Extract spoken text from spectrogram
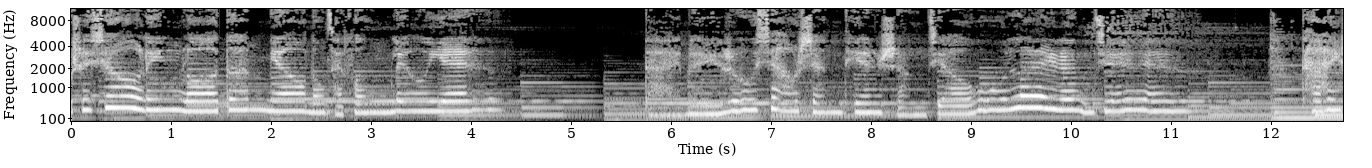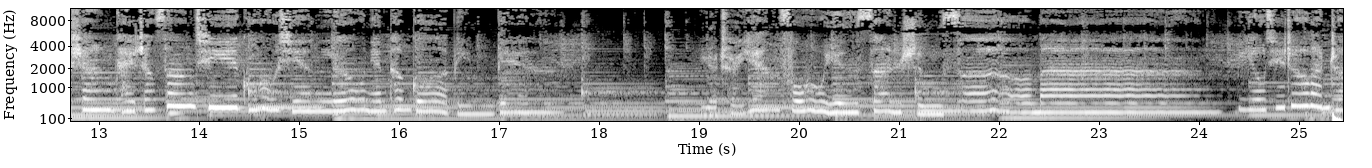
流水秀零落短描，浓彩风流艳。黛眉如笑山天上娇舞来人间。台山开场僧起古弦，流年淌过鬓边。月垂烟浮云散，声色漫。又骑着婉转。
